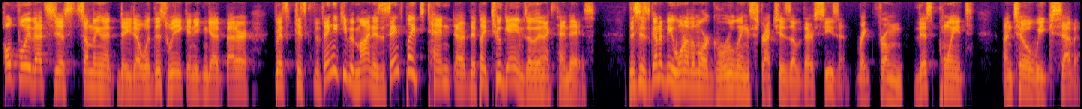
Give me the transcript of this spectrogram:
hopefully that's just something that they dealt with this week and he can get better. Because the thing to keep in mind is the Saints play 10, uh, they play two games over the next 10 days. This is going to be one of the more grueling stretches of their season, right? From this point until week seven.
